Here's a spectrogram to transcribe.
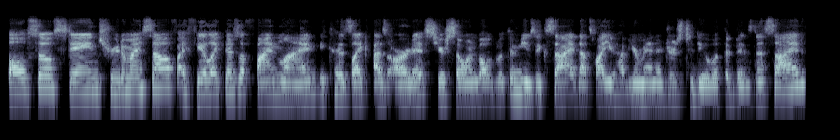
Also, staying true to myself, I feel like there's a fine line because, like, as artists, you're so involved with the music side. That's why you have your managers to deal with the business side.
